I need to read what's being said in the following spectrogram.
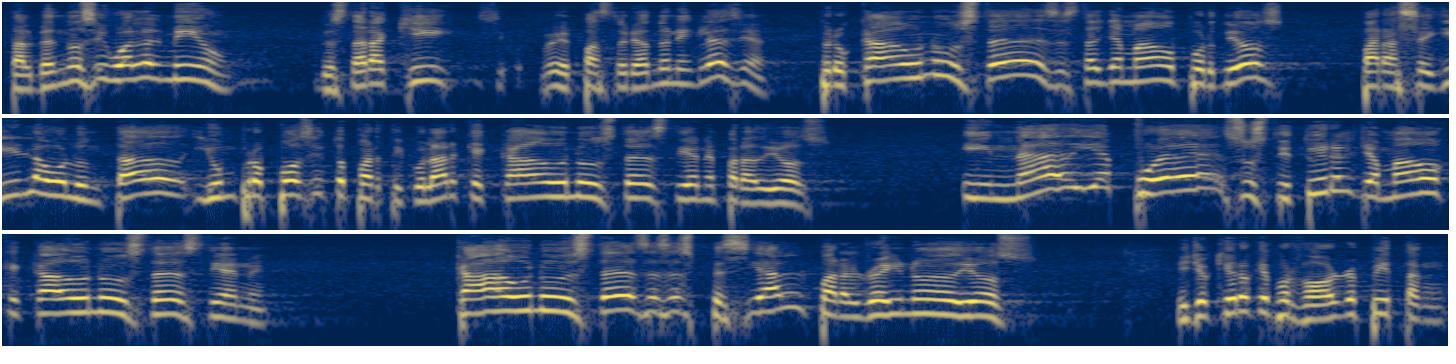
Tal vez no es igual al mío, de estar aquí eh, pastoreando en iglesia, pero cada uno de ustedes está llamado por Dios para seguir la voluntad y un propósito particular que cada uno de ustedes tiene para Dios. Y nadie puede sustituir el llamado que cada uno de ustedes tiene. Cada uno de ustedes es especial para el reino de Dios. Y yo quiero que por favor repitan,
